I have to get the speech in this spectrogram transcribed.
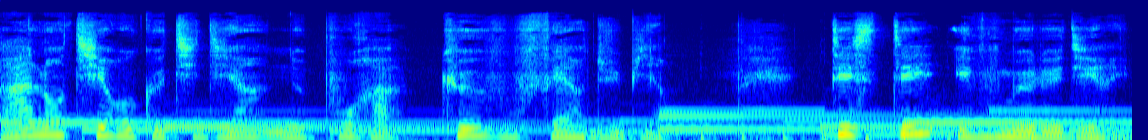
Ralentir au quotidien ne pourra que vous faire du bien. Testez et vous me le direz.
